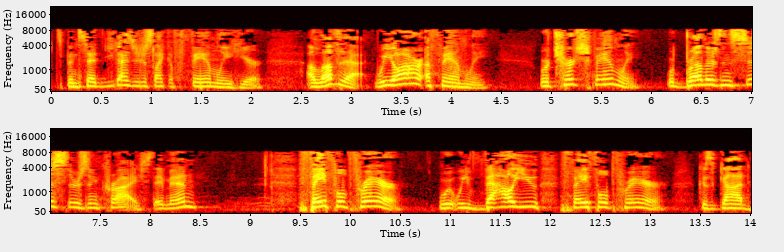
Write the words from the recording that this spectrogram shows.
It's been said, you guys are just like a family here. I love that. We are a family. We're church family. We're brothers and sisters in Christ. Amen. Faithful prayer. We, we value faithful prayer because God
